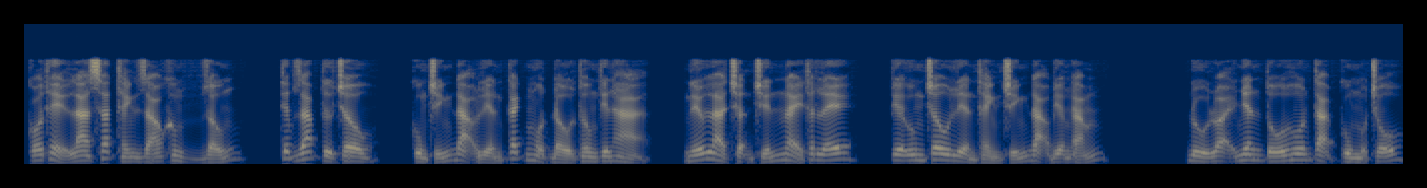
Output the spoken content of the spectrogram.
có thể la sát thánh giáo không giống, tiếp giáp từ châu, cùng chính đạo liền cách một đầu thông thiên hà, nếu là trận chiến này thất lễ, kia ung châu liền thành chính đạo biếm ngắm. Đủ loại nhân tố hôn tạp cùng một chỗ,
